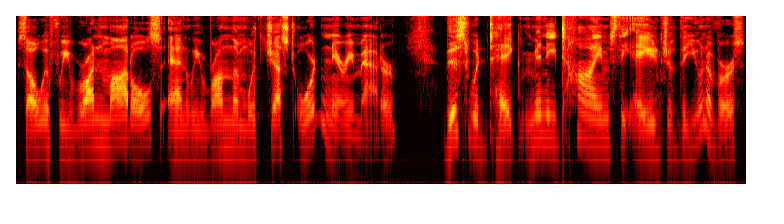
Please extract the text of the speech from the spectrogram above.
So if we run models and we run them with just ordinary matter, this would take many times the age of the universe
